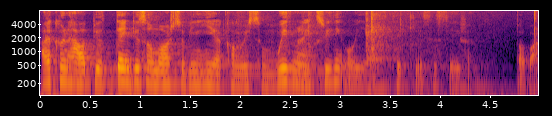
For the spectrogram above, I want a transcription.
I can help you. Thank you so much for being here. Come with my next reading. Oh yes, take care, stay safe. Bye bye.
